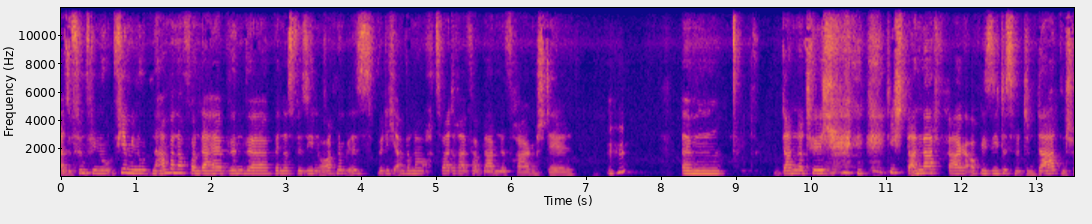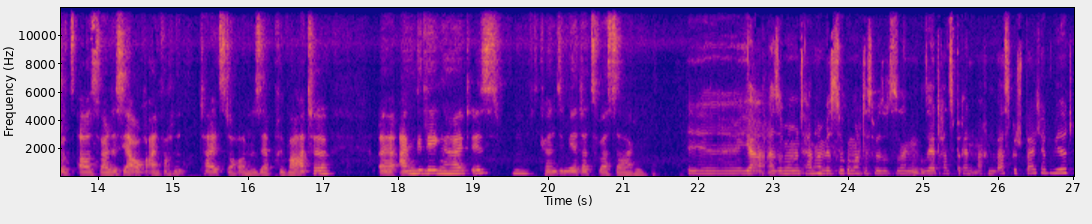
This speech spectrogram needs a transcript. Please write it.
also fünf Minuten, vier Minuten haben wir noch. Von daher würden wir, wenn das für Sie in Ordnung ist, würde ich einfach noch zwei, drei verbleibende Fragen stellen. Mhm. Ähm, dann natürlich die Standardfrage, auch wie sieht es mit dem Datenschutz aus, weil das ja auch einfach teils doch auch eine sehr private äh, Angelegenheit ist. Hm, können Sie mir dazu was sagen? Äh, ja, also momentan haben wir es so gemacht, dass wir sozusagen sehr transparent machen, was gespeichert wird.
